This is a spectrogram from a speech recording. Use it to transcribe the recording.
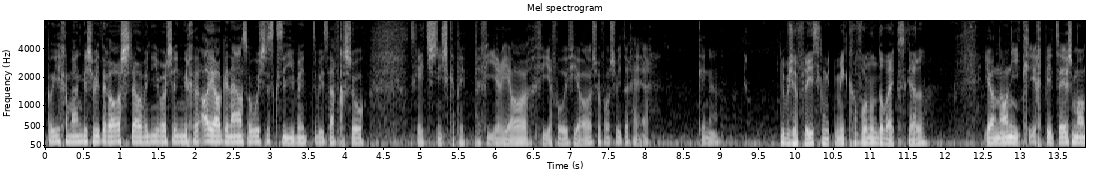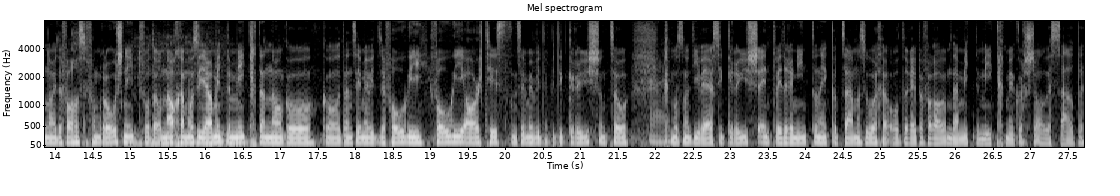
gleichen manchmal wieder anstehe, wie ich wahrscheinlich... Ah ja, genau, so war es gewesen, weil es einfach schon... Das letzte ist, glaube ich, vier Jahre, vier, fünf Jahre schon fast wieder her. Genau. Du bist ja fließig mit dem Mikrofon unterwegs, gell? Ja, noch nicht. Ich bin jetzt erst mal noch in der Phase vom Rohschnitt. Von der, und nachher muss ich ja mit dem Mic dann noch go, go, dann sind wir wieder der Folge, Folge Artist, dann sind wir wieder bei den Geräuschen und so. Ich muss noch diverse Geräusche entweder im Internet go zusammensuchen oder eben vor allem dann mit dem Mic möglichst alles selber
